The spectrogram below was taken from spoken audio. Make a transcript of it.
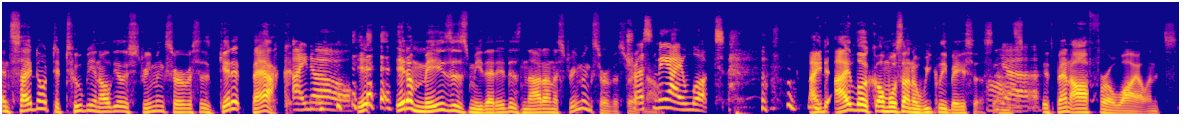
And side note to Tubi and all the other streaming services, get it back. I know. it it amazes me that it is not on a streaming service right Trust now. me, I looked. I, I look almost on a weekly basis. and it's- Yeah. it's been off for a while, and it's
